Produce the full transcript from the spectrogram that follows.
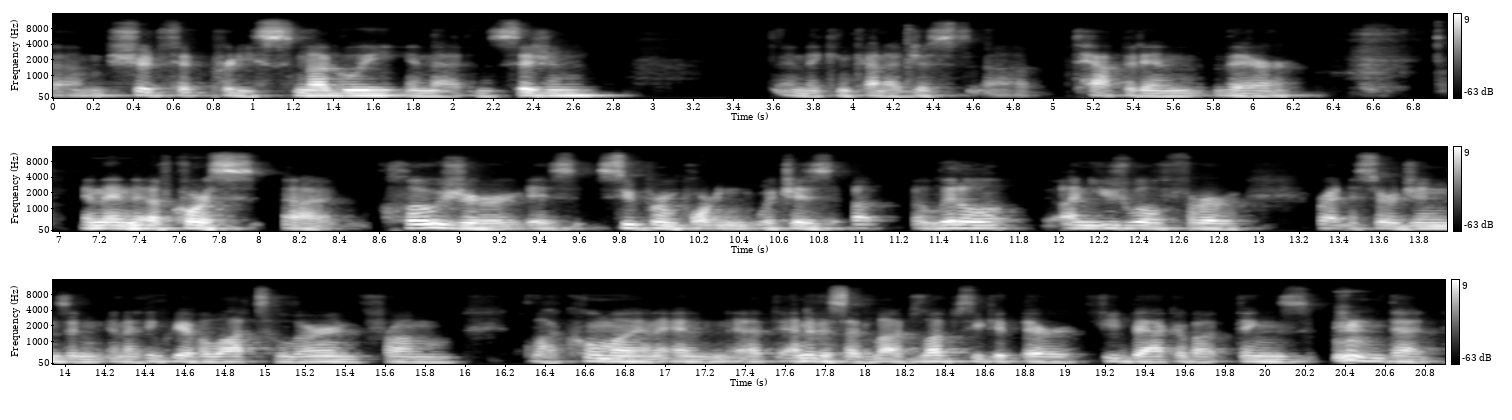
um, should fit pretty snugly in that incision. and they can kind of just uh, tap it in there. And then, of course, uh, closure is super important, which is a, a, little unusual for retina surgeons. And, and, I think we have a lot to learn from glaucoma. And, and at the end of this, I'd love, I'd love to get their feedback about things that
